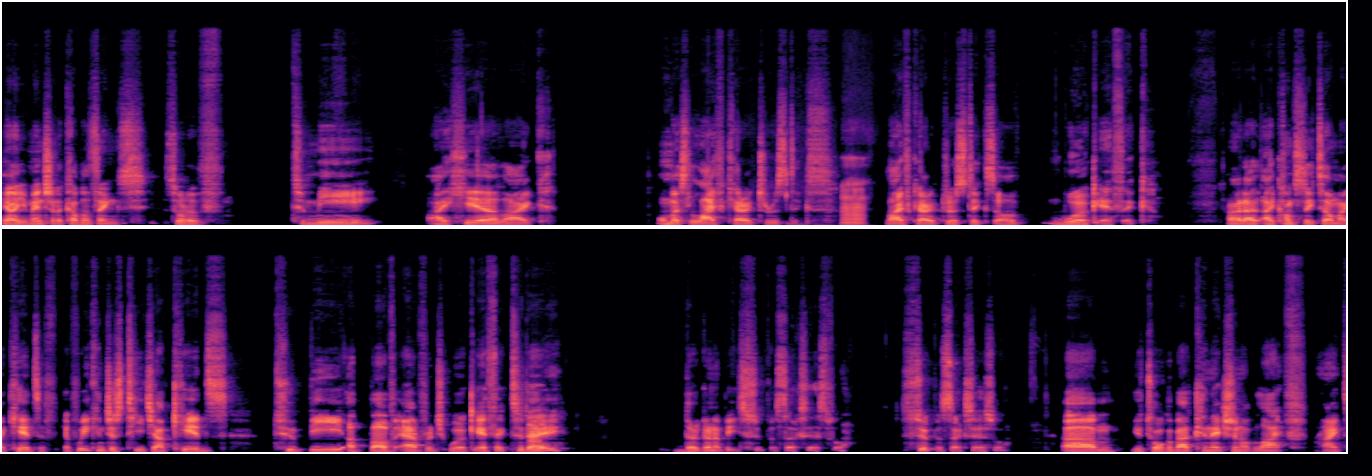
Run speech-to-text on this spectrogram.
Yeah, you mentioned a couple of things. Sort of, to me, I hear like almost life characteristics, Mhm. life characteristics of work ethic. Right? I, I constantly tell my kids if if we can just teach our kids to be above average work ethic today, they're going to be super successful, super successful. Um, you talk about connection of life, right?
